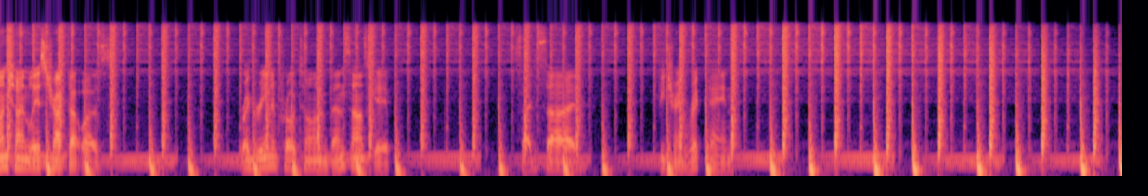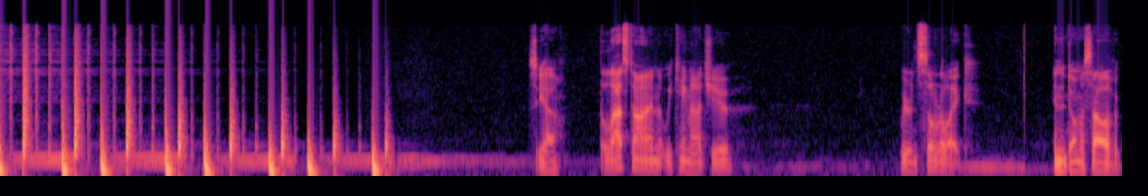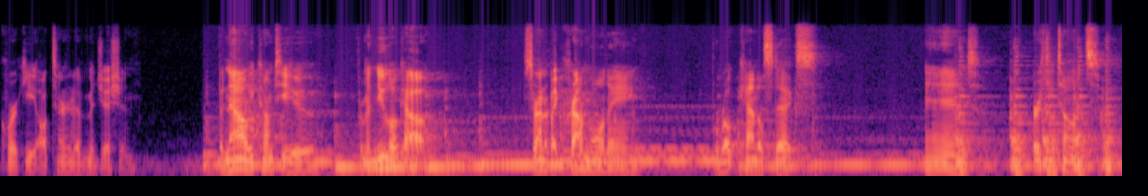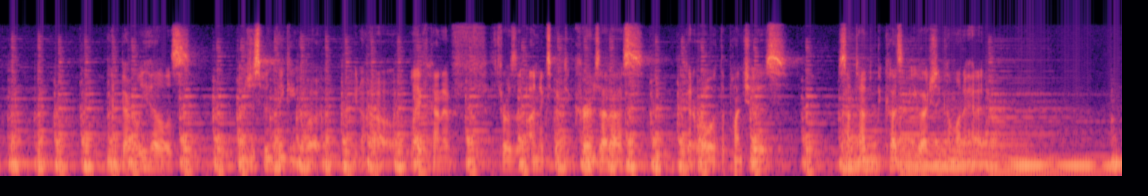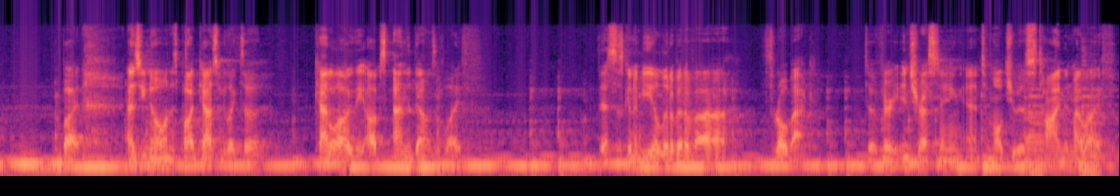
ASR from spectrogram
Sunshine laced track that was. Red Green and Proton and Ben Soundscape. Side to side. Featuring Rick Payne. So, yeah, the last time that we came at you, we were in Silver Lake in the domicile of a quirky alternative magician. But now we come to you from a new locale, surrounded by crown molding, baroque candlesticks, and earthy tones. In Beverly Hills, I've just been thinking about, you know, how life kind of throws unexpected curves at us. You gotta roll with the punches. Sometimes because of it, you actually come out ahead. But as you know, on this podcast, we like to catalog the ups and the downs of life. This is going to be a little bit of a throwback to a very interesting and tumultuous time in my life.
